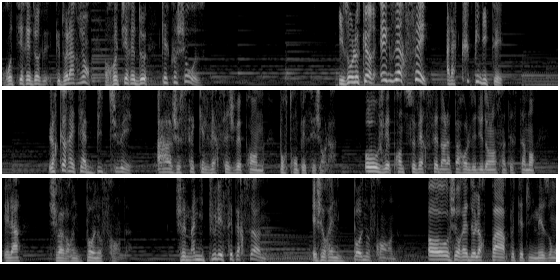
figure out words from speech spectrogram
retirer de, de l'argent, retirer de quelque chose. Ils ont le cœur exercé à la cupidité. Leur cœur a été habitué. Ah, je sais quel verset je vais prendre pour tromper ces gens-là. Oh, je vais prendre ce verset dans la parole de Dieu dans l'Ancien Testament. Et là, je vais avoir une bonne offrande. Je vais manipuler ces personnes. Et j'aurai une bonne offrande. Oh, j'aurai de leur part peut-être une maison,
